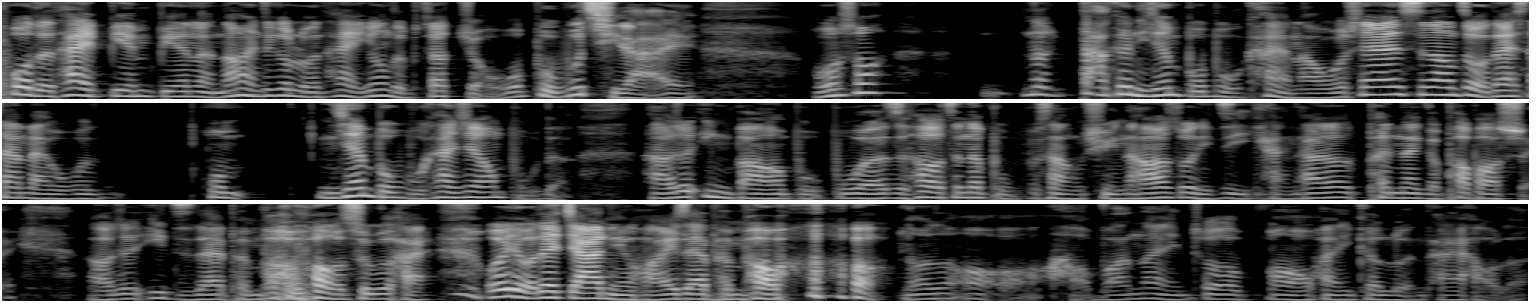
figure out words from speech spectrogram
破的太边边了，然后你这个轮胎也用的比较久，我补不起来。”我说：“那大哥，你先补补看啊！我现在身上只有带三百五，我你先补补看，先用补的。”然后就硬帮我补，补了之后真的补不上去，然后说你自己看，他就喷那个泡泡水，然后就一直在喷泡泡出来。我以为在嘉年华一直在喷泡泡，然后说哦，好吧，那你就帮我换一颗轮胎好了。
